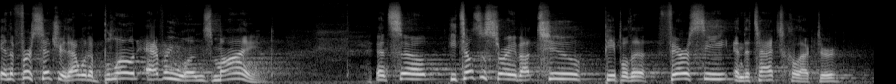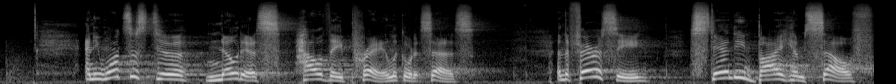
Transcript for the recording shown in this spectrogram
In the first century, that would have blown everyone's mind. And so he tells a story about two people, the Pharisee and the tax collector. And he wants us to notice how they pray. Look at what it says. And the Pharisee, standing by himself,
